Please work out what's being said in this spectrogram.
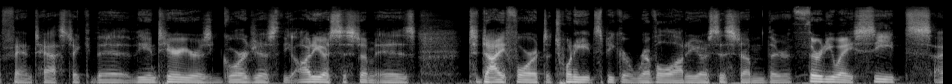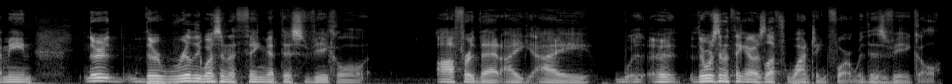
fantastic. the The interior is gorgeous. The audio system is to die for. It's a 28 speaker Revel audio system. There are 30 way seats. I mean, there there really wasn't a thing that this vehicle offered that I I uh, there wasn't a thing I was left wanting for with this vehicle.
